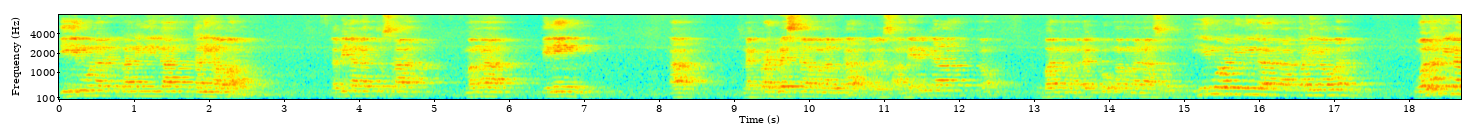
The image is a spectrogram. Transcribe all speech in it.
gihimo na ra ning ilang kalingawan. Labi na ngadto sa mga ining ah, nag-progress na mga lugar, pareho sa Amerika, no? Uban nga mga dagko nga mga nasod. Gihimo ra ning nila na kalingawan wala nila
